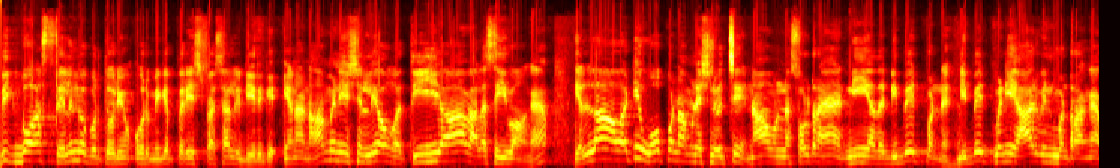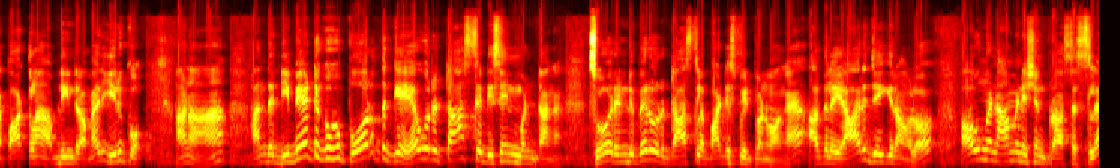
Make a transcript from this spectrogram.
Big pass தெலுங்கை பொறுத்தவரையும் ஒரு மிகப்பெரிய ஸ்பெஷாலிட்டி இருக்கு. ஏன்னா நாமினேஷன்லயே அவங்க தீயா வேலை செய்வாங்க. எல்லா வாட்டியும் ஓப்பன் நாமினேஷன் வச்சு நான் உன்னை சொல்றேன் நீ அதை டிபேட் பண்ணு. டிபேட் பண்ணி யார் வின் பண்றாங்க பார்க்கலாம் அப்படின்ற மாதிரி இருக்கும். ஆனா அந்த டிபேட்டுக்கு போறதுக்கே ஒரு டாஸ்க்கை டிசைன் பண்ணிட்டாங்க. ஸோ ரெண்டு பேரும் ஒரு டாஸ்க்ல பார்ட்டிசிபேட் பண்ணுவாங்க. அதுல யார் ஜெயிக்கிறாங்களோ அவங்க நாமினேஷன் ப்ராசஸ்ல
